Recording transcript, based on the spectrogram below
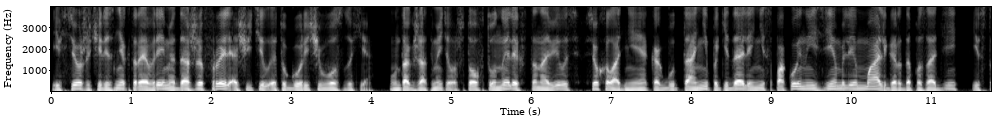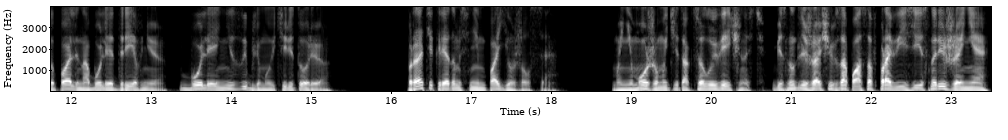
И все же через некоторое время даже Фрель ощутил эту горечь в воздухе. Он также отметил, что в туннелях становилось все холоднее, как будто они покидали неспокойные земли Мальгарда позади и вступали на более древнюю, более незыблемую территорию. Пратик рядом с ним поежился. «Мы не можем идти так целую вечность, без надлежащих запасов провизии и снаряжения».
